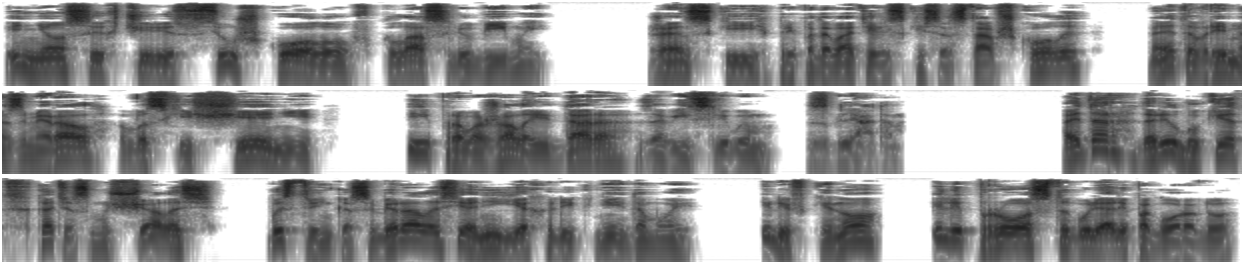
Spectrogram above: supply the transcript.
и нес их через всю школу в класс любимой. Женский преподавательский состав школы на это время замирал в восхищении и провожал Айдара завистливым взглядом. Айдар дарил букет, Катя смущалась, быстренько собиралась, и они ехали к ней домой. Или в кино, или просто гуляли по городу.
